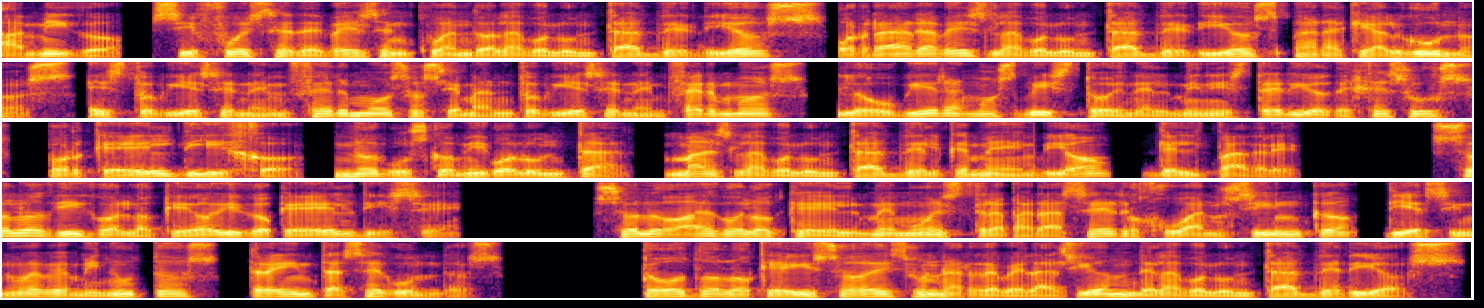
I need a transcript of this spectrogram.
amigo, si fuese de vez en cuando la voluntad de Dios o rara vez la voluntad de Dios para que algunos estuviesen enfermos o se mantuviesen enfermos, lo hubiéramos visto en el ministerio de Jesús, porque él dijo, no busco mi voluntad, más la voluntad del que me envió, del Padre. Solo digo lo que oigo que él dice. Solo hago lo que él me muestra para ser Juan 5, 19 minutos, 30 segundos. Todo lo que hizo es una revelación de la voluntad de Dios.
